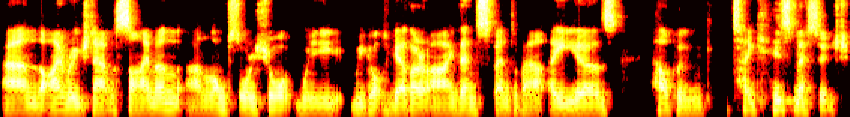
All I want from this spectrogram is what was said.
And I reached out to Simon. And long story short, we, we got together. I then spent about eight years helping take his message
